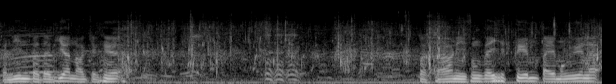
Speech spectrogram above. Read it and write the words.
ปลานินปลาตะเพียนออกจากเหงือกปลาขาวนี่สงสัยสิตื่นไปหมองอื่นแล้ว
